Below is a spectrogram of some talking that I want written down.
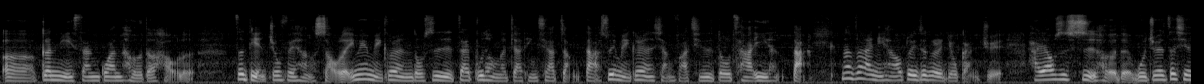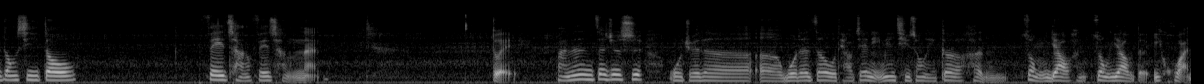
呃，跟你三观合的好了，这点就非常少了。因为每个人都是在不同的家庭下长大，所以每个人的想法其实都差异很大。那再来，你还要对这个人有感觉，还要是适合的，我觉得这些东西都非常非常难。反正这就是我觉得，呃，我的择偶条件里面其中一个很重要、很重要的一环，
